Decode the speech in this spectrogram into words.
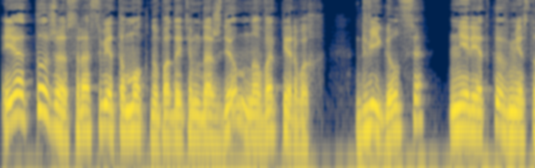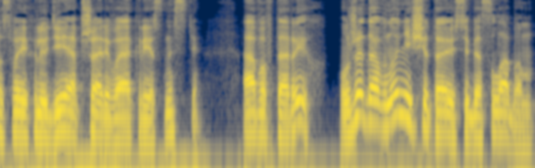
Я тоже с рассветом мокну под этим дождем, но, во-первых, двигался, нередко вместо своих людей обшаривая окрестности, а во-вторых, уже давно не считаю себя слабым.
